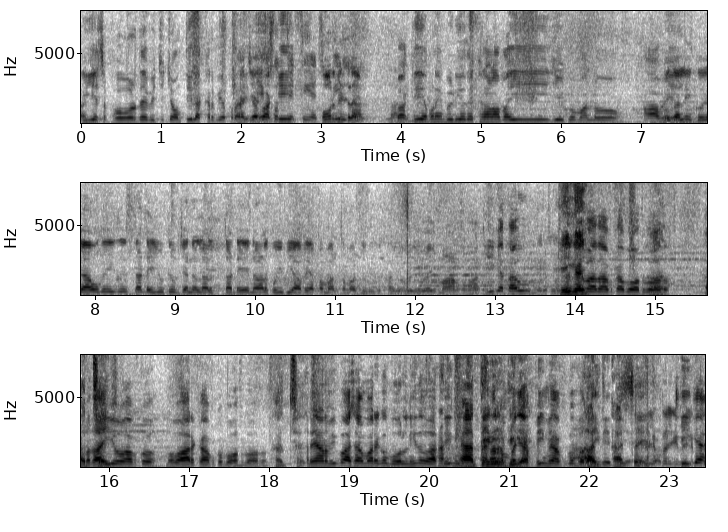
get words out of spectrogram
BS4 ਦੇ ਵਿੱਚ 34 ਲੱਖ ਰੁਪਏ ਪ੍ਰਾਈਸ ਹੈ ਬਾਕੀ 133 4 ਡਰਾਈਵ ਬਾਕੀ ਆਪਣੇ ਵੀਡੀਓ ਦੇਖਣ ਵਾਲਾ ਬਾਈ ਜੇ ਕੋ ਮੰਨ ਲਓ ਆਵੇ। ਕੋਈ ਗੱਲ ਨਹੀਂ ਕੋਈ ਆਓਗੇ ਤੇ ਤੁਹਾਡੇ YouTube ਚੈਨਲ ਨਾਲ ਤੁਹਾਡੇ ਨਾਲ ਕੋਈ ਵੀ ਆਵੇ ਆਪਾਂ ਮਾਨ ਸਨਮਾਨ ਜ਼ਰੂਰ ਦਿਖਾਂਗੇ। ਬਾਈ ਮਾਨ ਸਨਮਾਨ ਠੀਕ ਹੈ ਤਾਊ। ਠੀਕ ਹੈ ਧੰਨਵਾਦ ਆਪਕਾ ਬਹੁਤ ਬਹੁਤ बधाई हो आपको मुबारक आपको बहुत बहुत अच्छा हरियाणवी भाषा हमारे को बोलनी तो आती नहीं आती नहीं, पर हम ठीक है। पंजाबी में आपको बधाई देते हैं ठीक है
